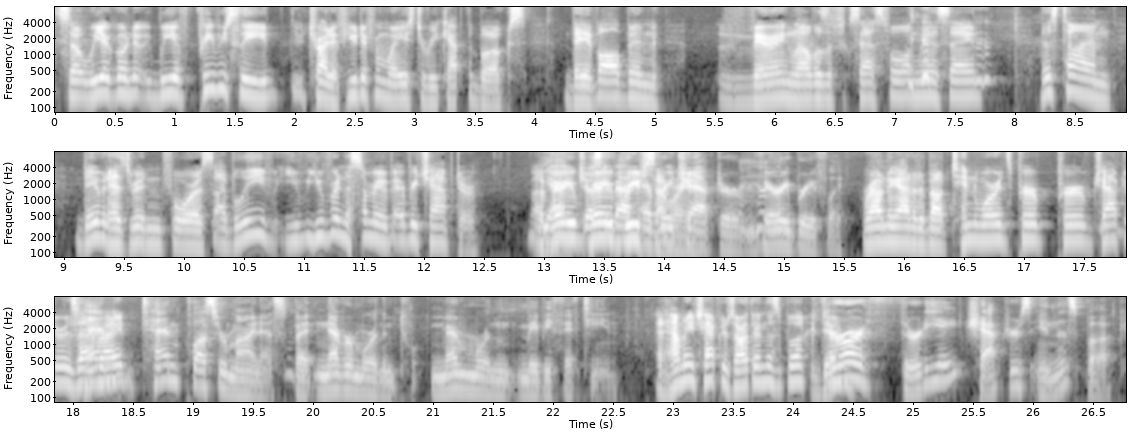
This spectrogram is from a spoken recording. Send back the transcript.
So we are going to. We have previously tried a few different ways to recap the books. They have all been varying levels of successful. I'm going to say. this time, David has written for us. I believe you you've written a summary of every chapter. A yeah, very just very about brief every summary, chapter, very briefly. rounding out at about ten words per per chapter. Is that right? 10 plus or minus, but never more than tw- never more than maybe fifteen. And how many chapters are there in this book? There are 38 chapters in this book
